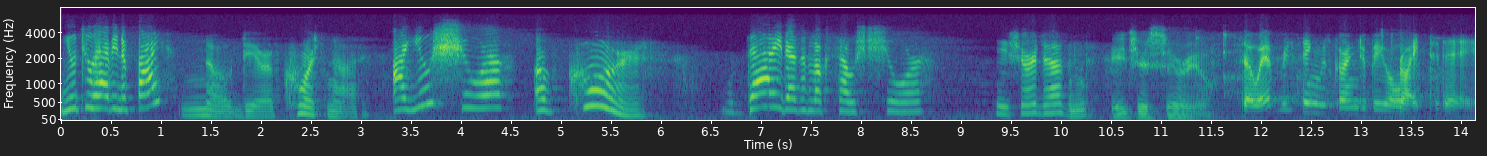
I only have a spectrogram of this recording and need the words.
You two having a fight? No, dear, of course not. Are you sure? Of course. Well, Daddy doesn't look so sure. He sure doesn't. Eat your cereal. So everything was going to be all right today.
